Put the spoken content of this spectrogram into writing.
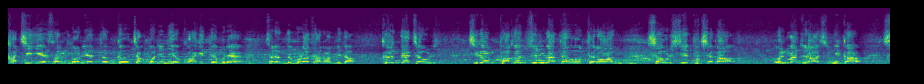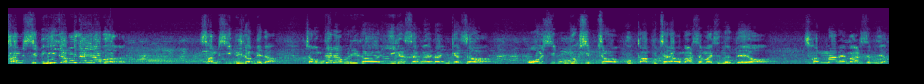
같이 예산을 논의했던 그 장본인이었고 하기 때문에 저는 너무나 잘 압니다. 그런데 서울, 지금 박원순이가 더- 들어온 서울시 부채가 얼마인 줄 아십니까? 32조입니다, 여러분! 32조입니다. 조금 전에 우리 그 이계성 회장님께서 50, 60조 국가 부채라고 말씀하셨는데요. 천만의 말씀이죠.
